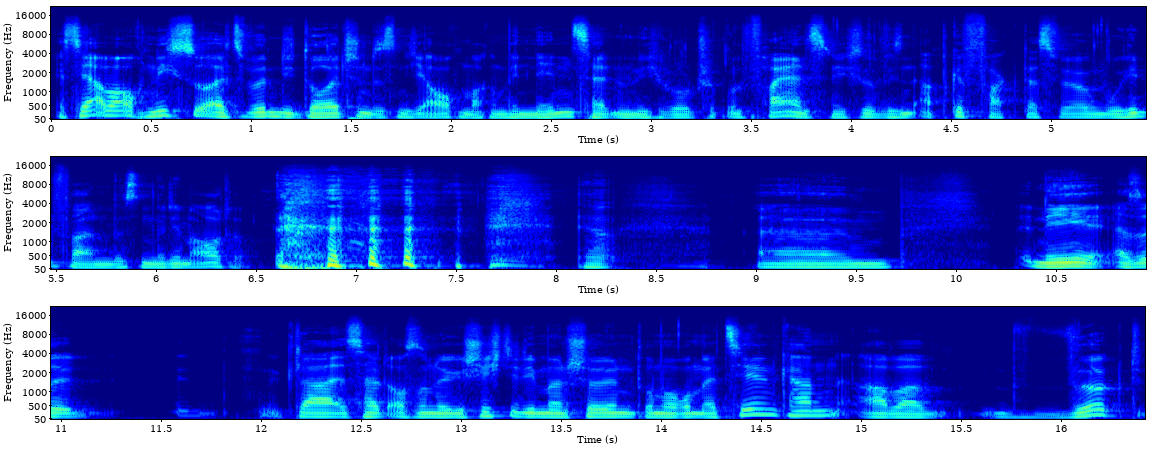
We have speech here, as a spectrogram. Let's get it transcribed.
ist ja aber auch nicht so, als würden die Deutschen das nicht auch machen. Wir nennen es halt nur nicht Roadtrip und feiern es nicht so. Wir sind abgefuckt, dass wir irgendwo hinfahren müssen mit dem Auto. Ja. Ähm, nee, also klar, ist halt auch so eine Geschichte, die man schön drumherum erzählen kann, aber wirkt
